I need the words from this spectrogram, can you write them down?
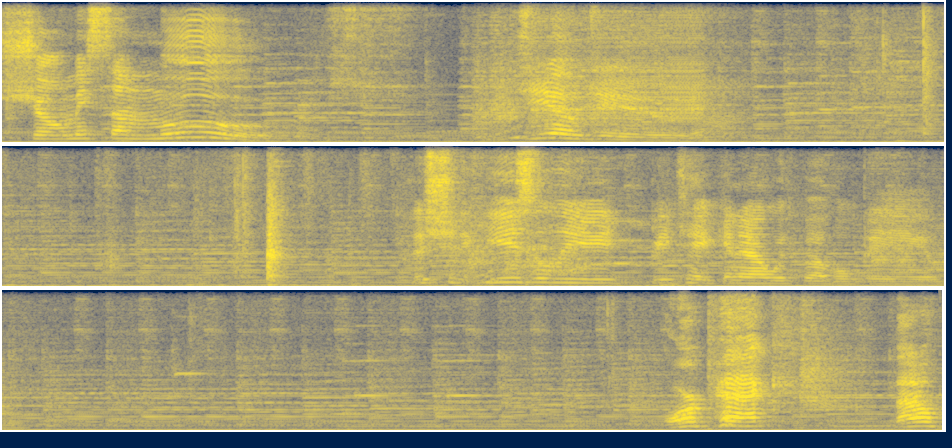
Show me some moves. Geodude. This should easily be taken out with Bubble Beam. Or Peck. That'll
